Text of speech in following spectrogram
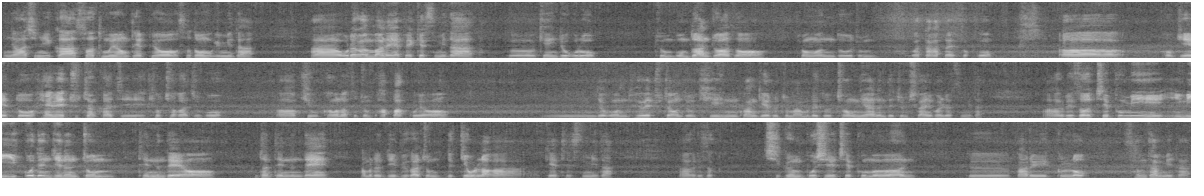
안녕하십니까 스와트 모형 대표 서동욱입니다. 아 오래간만에 뵙겠습니다. 그, 개인적으로 좀 몸도 안 좋아서 병원도 좀 왔다 갔다 했었고 어, 거기에 또 해외 출장까지 겹쳐 가지고 어, 귀국하고 나서 좀 바빴고요. 음, 이번 해외 출장은 좀 긴 관계로 좀 아무래도 정리하는데 좀 시간이 걸렸습니다. 아, 그래서 제품이 이미 입고된 지는 좀 됐는데요. 한참 됐는데 아무래도 리뷰가 좀 늦게 올라가게 됐습니다. 아, 그래서 지금 보실 제품은 그 마루이 글록 3사입니다.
